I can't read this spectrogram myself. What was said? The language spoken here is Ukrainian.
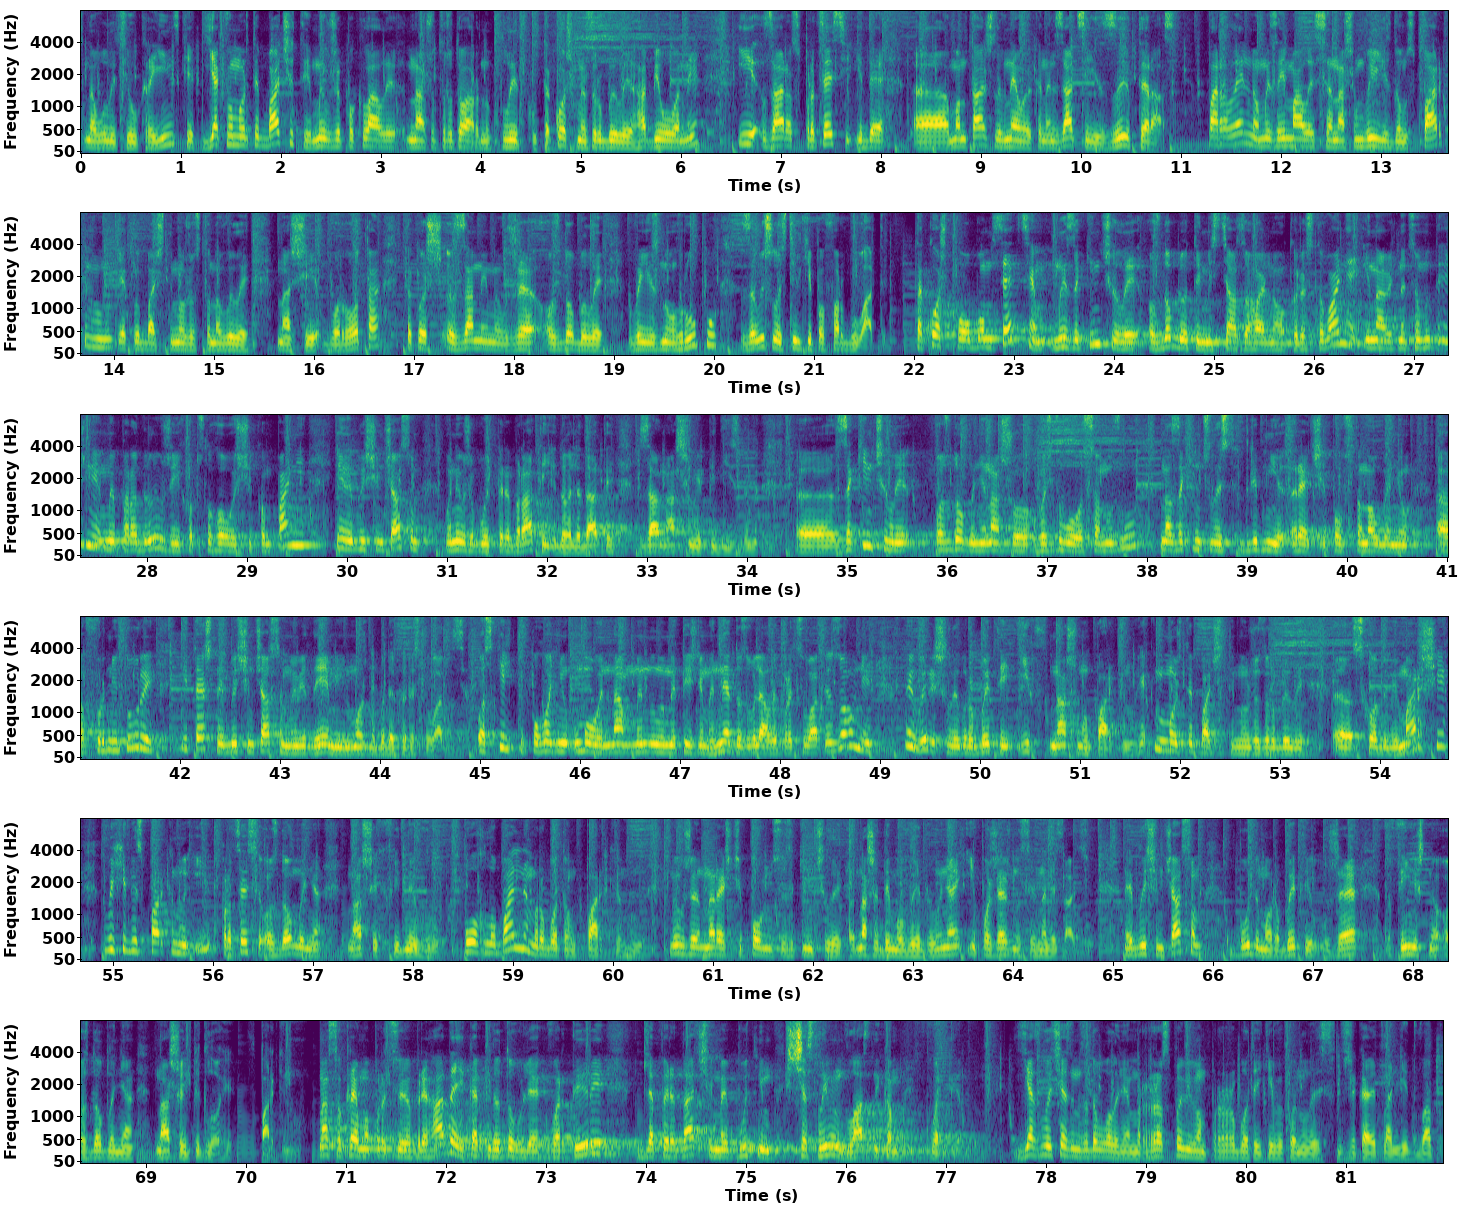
на вулиці Українській. Як ви можете бачити, ми вже поклали нашу тротуарну плитку. Також ми зробили габіони. І зараз в процесі іде е, монтаж ливневої каналізації з терас. Паралельно ми займалися нашим виїздом з паркінгу. Як ви бачите, ми вже встановили наші ворота. Також за ними вже оздобили виїзну групу. Залишилось тільки пофарбувати. Також по обом секціям ми закінчили оздоблювати місця загального користування, і навіть на цьому тижні ми передали вже їх обслуговуючі компанії, і найближчим часом вони вже будуть перебирати і доглядати за нашими під'їздами. Е, закінчили оздоблення нашого гостьового санузлу. У нас закінчились дрібні речі по встановленню е, фурнітури, і теж найближчим часом ми віддаємо і можна буде користуватися. Оскільки погодні умови нам минулими тижнями не дозволяли працювати зовні, ми вирішили робити їх в нашому паркінгу. Як ви можете бачити, ми вже зробили е, сходові марші, вихіди з паркінгу і в процесі оздоблення наших вхідних груп. По глобальним роботам в паркінгу ми вже нарешті повністю закінчили наше димовидалення і пожежну сигналізацію. Найближчим часом будемо робити уже фінішне оздоблення нашої підлоги в паркінгу. У нас окремо працює бригада, яка підготовлює квартири для передачі майбутнім щасливим власникам квартир. Я з величезним задоволенням розповів вам про роботи, які виконувалися в ЖК Вітландії 2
